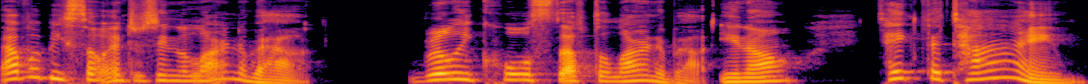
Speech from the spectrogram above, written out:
That would be so interesting to learn about. Really cool stuff to learn about, you know? Take the time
